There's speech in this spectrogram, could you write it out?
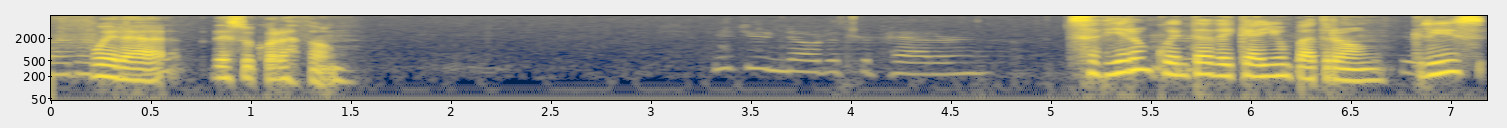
fuera de su corazón. Se dieron cuenta de que hay un patrón. Chris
